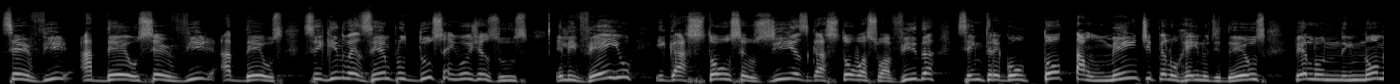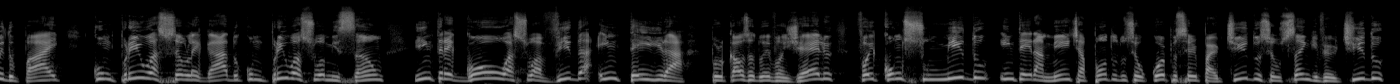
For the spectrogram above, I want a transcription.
servir a Deus, servir a Deus, seguindo o exemplo do Senhor Jesus. Ele veio e gastou os seus dias, gastou a sua vida, se entregou totalmente pelo reino de Deus, pelo em nome do Pai, cumpriu o seu legado, cumpriu a sua missão, entregou a sua vida inteira por causa do evangelho, foi consumido inteiramente a ponto do seu corpo ser partido, seu sangue vertido,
